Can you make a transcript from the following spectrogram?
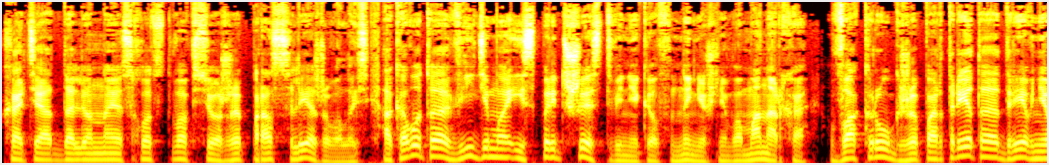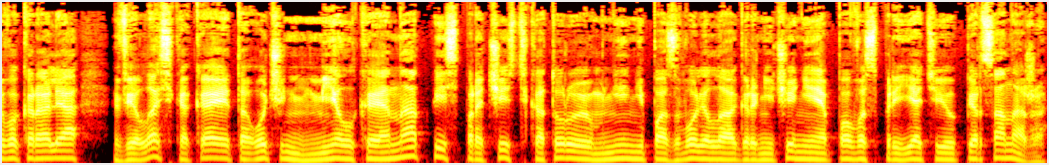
хотя отдаленное сходство все же прослеживалось, а кого-то, видимо, из предшественников нынешнего монарха. Вокруг же портрета древнего короля велась какая-то очень мелкая надпись, прочесть которую мне не позволило ограничение по восприятию персонажа.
